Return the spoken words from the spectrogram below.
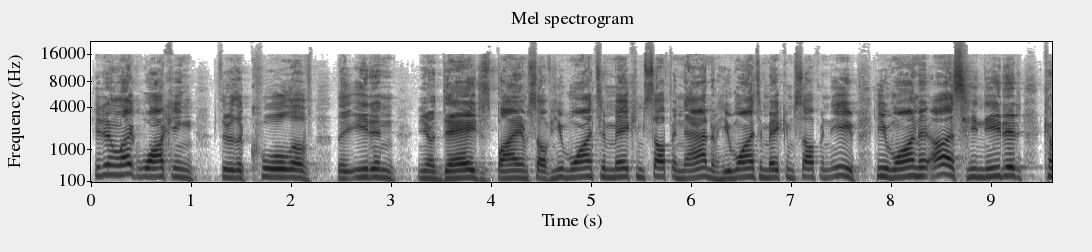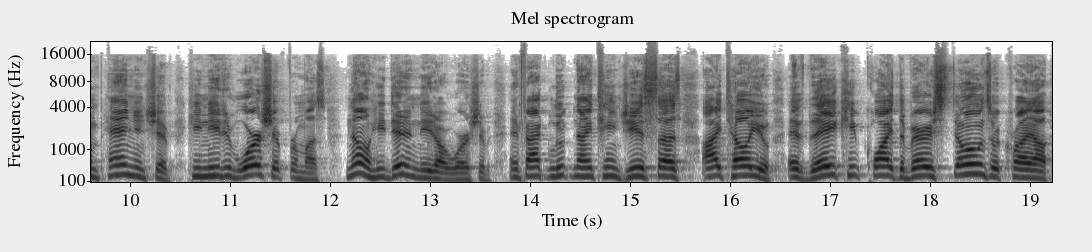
He didn't like walking through the cool of the Eden you know, day just by himself. He wanted to make himself an Adam. He wanted to make himself an Eve. He wanted us. He needed companionship. He needed worship from us. No, he didn't need our worship. In fact, Luke 19, Jesus says, I tell you, if they keep quiet, the very stones will cry out.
